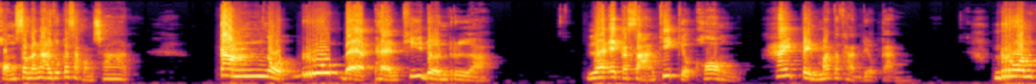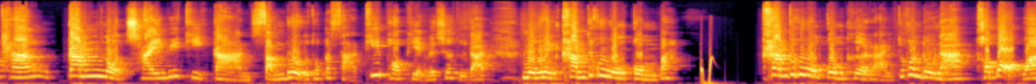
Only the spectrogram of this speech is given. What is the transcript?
ของสำนักงานอุทกศาสตร์ของชาติกำหนดรูปแบบแผนที่เดินเรือ และเอกสารที่เกี่ยวข้องให้เป็นมาตรฐานเดียวกัน รวมทั้งกำหนดใช้วิธีการสำรวจอุทกศาสตร์ที่พอเพียงและเชื่อถือได้ หนูเห็นคำที่ครูวงกลมปะคำที่ครูวงกลมคืออะไร ทุกคนดูนะ เขาบอกว่า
